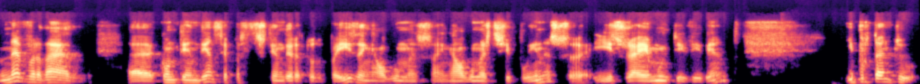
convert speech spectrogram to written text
na verdade, uh, com tendência para se estender a todo o país, em algumas, em algumas disciplinas, uh, e isso já é muito evidente. E, portanto,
